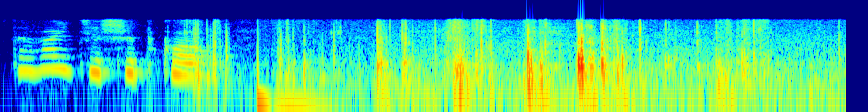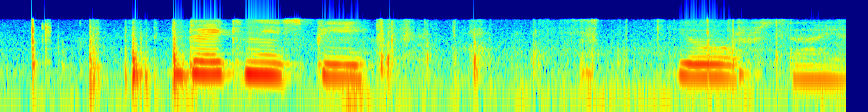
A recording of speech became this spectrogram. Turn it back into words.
Wstawajcie szybko. Jake nie śpi. Już wstaje.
